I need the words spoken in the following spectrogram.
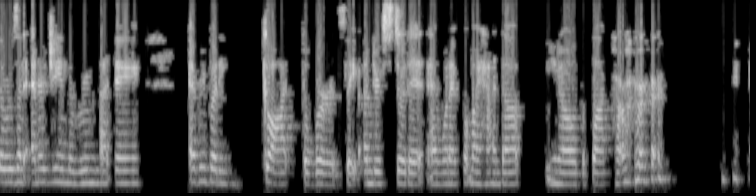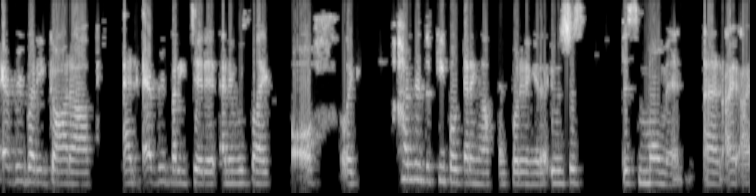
there was an energy in the room that day. Everybody got the words, they understood it, and when I put my hand up, you know, the Black Power. everybody got up and everybody did it and it was like oh like hundreds of people getting up and putting it it was just this moment and I, I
